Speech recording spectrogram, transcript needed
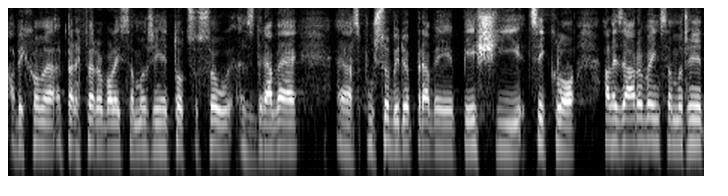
abychom preferovali samozřejmě to, co jsou zdravé způsoby dopravy, pěší, cyklo, ale zároveň samozřejmě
